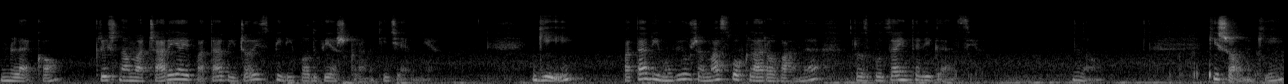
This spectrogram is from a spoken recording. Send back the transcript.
mleko. Krishnamacharya i Patabi Joyce pili po dwie szklanki dziennie. Ghee Patabi mówił, że masło klarowane rozbudza inteligencję. No. Kiszonki.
